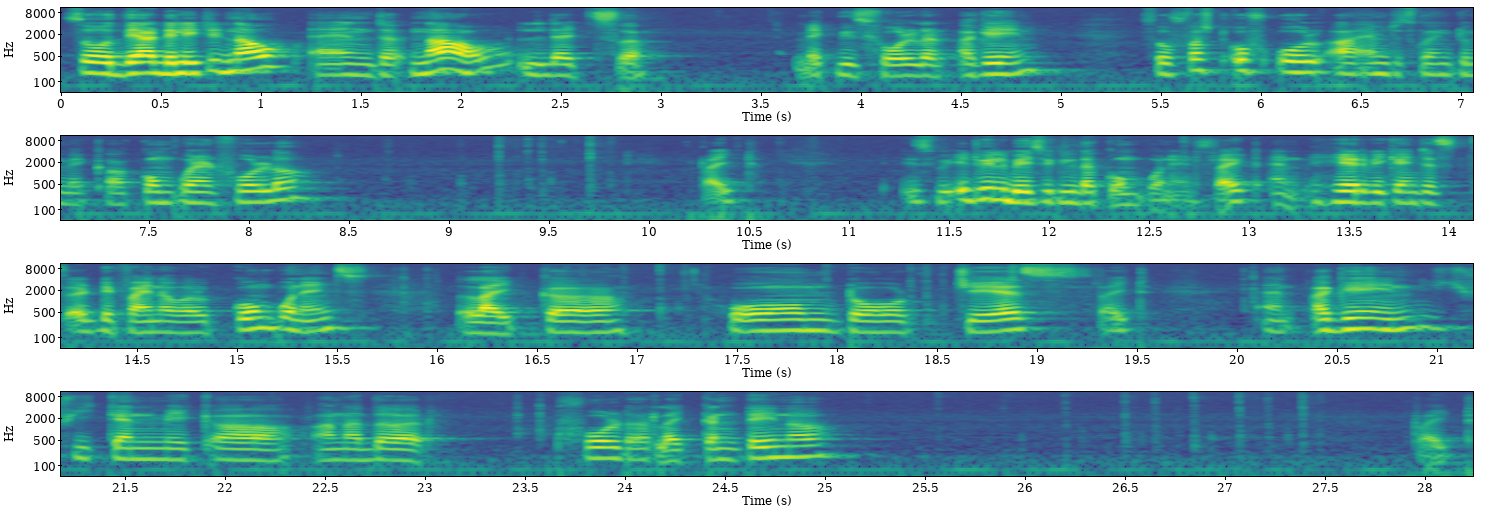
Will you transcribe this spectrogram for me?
So they are deleted now and now let's uh, make this folder again. So first of all I am just going to make a component folder right? It will basically the components right? And here we can just uh, define our components like uh, home.js right? And again we can make uh, another folder like container right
